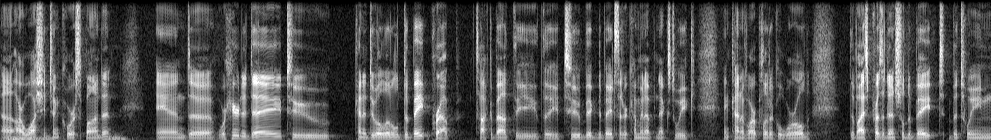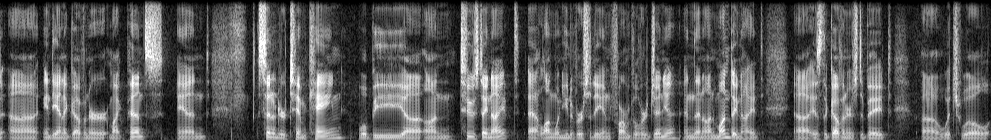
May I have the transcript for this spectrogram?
uh, our Washington correspondent. And uh, we're here today to kind of do a little debate prep, talk about the, the two big debates that are coming up next week in kind of our political world. The vice presidential debate between uh, Indiana Governor Mike Pence and Senator Tim Kaine will be uh, on Tuesday night at Longwood University in Farmville, Virginia. And then on Monday night uh, is the governor's debate, uh, which will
